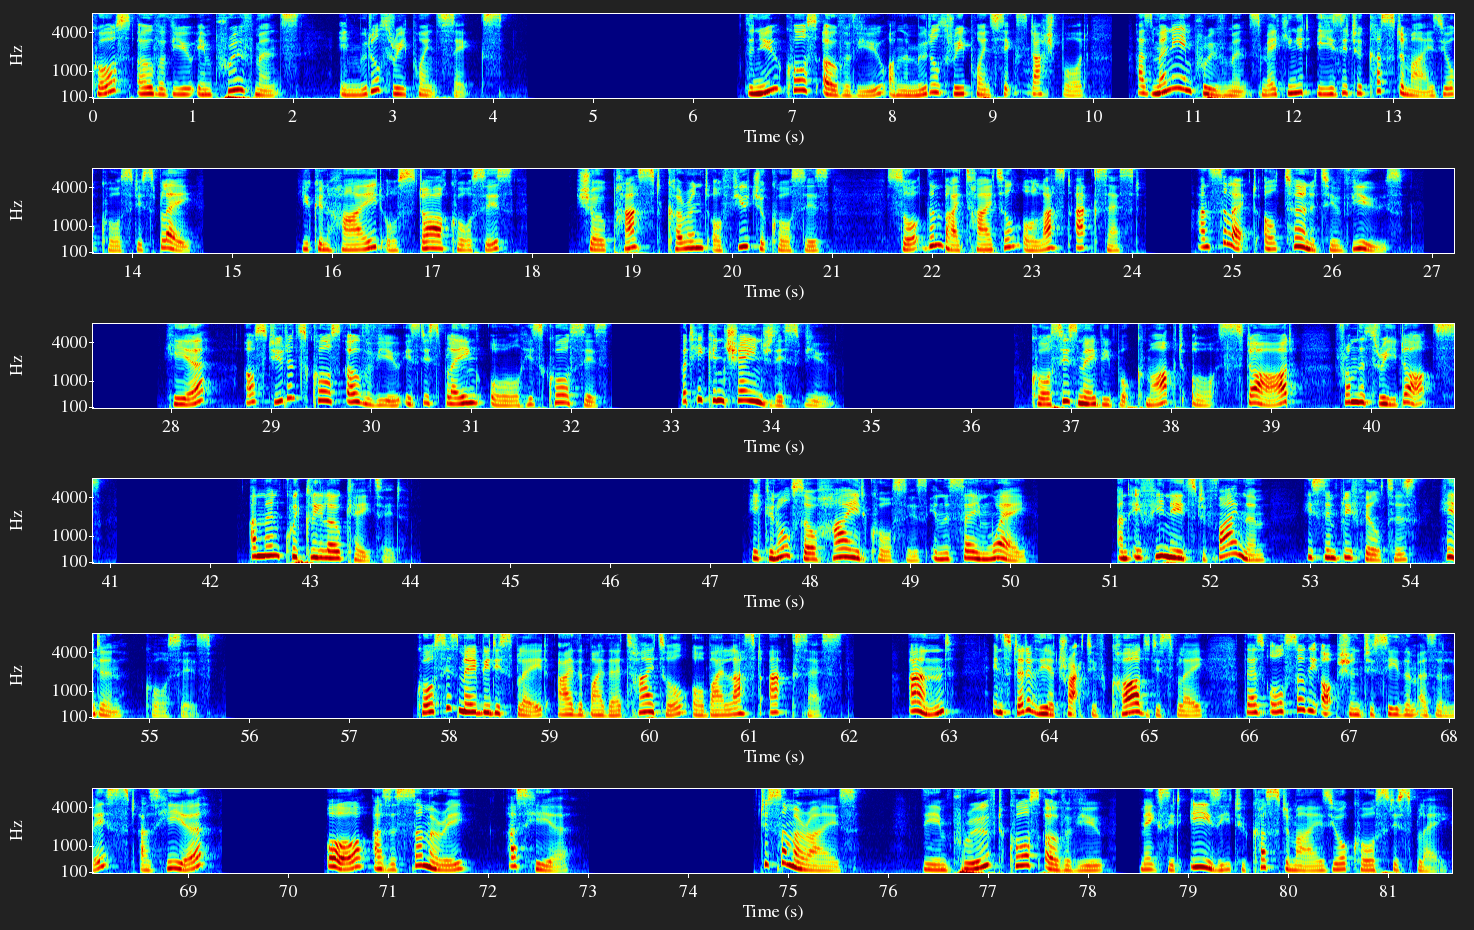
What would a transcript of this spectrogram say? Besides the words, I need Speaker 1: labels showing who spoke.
Speaker 1: Course Overview Improvements in Moodle 3.6 The new Course Overview on the Moodle 3.6 dashboard has many improvements making it easy to customise your course display. You can hide or star courses, show past, current or future courses, sort them by title or last accessed and select alternative views. Here, our student's course overview is displaying all his courses, but he can change this view. Courses may be bookmarked or starred from the three dots and then quickly located. He can also hide courses in the same way and if he needs to find them, he simply filters Hidden courses. Courses may be displayed either by their title or by last access. And, instead of the attractive card display, there's also the option to see them as a list, as here, or as a summary, as here. To summarise, the improved course overview makes it easy to customise your course display.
